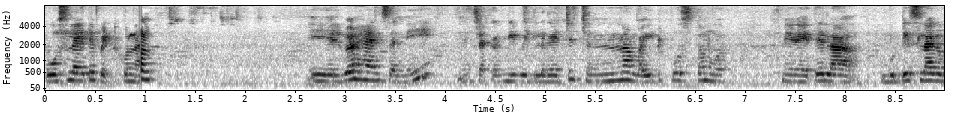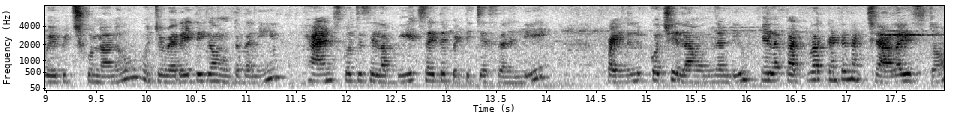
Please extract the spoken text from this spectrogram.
పూసలు అయితే పెట్టుకున్నాను ఈ ఎల్బో హ్యాండ్స్ అన్ని నేను చక్కగా వీటిలో ఇచ్చి చిన్న వైట్ పూసతో నేనైతే ఇలా బుడ్డీస్ లాగా వేపించుకున్నాను. కొంచెం వెరైటీగా ఉంటుందని. హ్యాండ్స్కి వచ్చేసి ఇలా బీట్స్ అయితే పెట్టించేసానండి ఫైనల్ లుక్ వచ్చి ఇలా ఉందండి. ఇలా కట్ వర్క్ అంటే నాకు చాలా ఇష్టం.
